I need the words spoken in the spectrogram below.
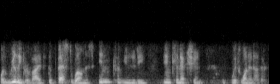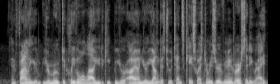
what really provides the best wellness in community in connection with one another. And finally, your, your move to Cleveland will allow you to keep your eye on your youngest, who attends Case Western Reserve University, right?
